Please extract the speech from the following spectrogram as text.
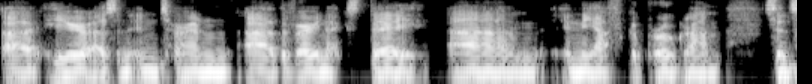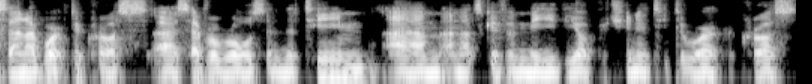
uh, here as an intern uh, the very next day um, in the Africa program. Since then, I've worked across uh, several roles in the team, um, and that's given me the opportunity to work across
